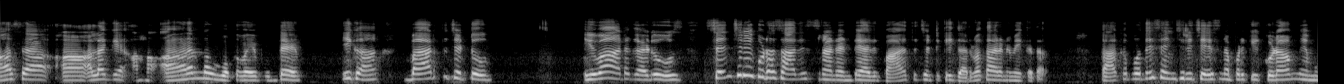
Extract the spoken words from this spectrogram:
ఆశ అలాగే ఆనందం ఒకవైపు ఉంటే ఇక భారత జట్టు యువ ఆటగాడు సెంచరీ కూడా సాధిస్తున్నాడంటే అది భారత జట్టుకి గర్వకారణమే కదా. కాకపోతే సెంచరీ చేసినప్పటికీ కూడా మేము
